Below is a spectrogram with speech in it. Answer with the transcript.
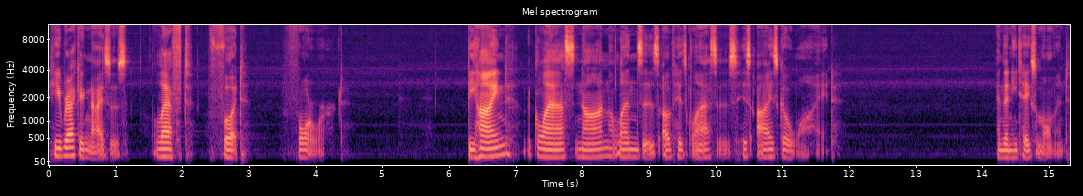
He recognizes left foot forward. Behind the glass non lenses of his glasses, his eyes go wide. And then he takes a moment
